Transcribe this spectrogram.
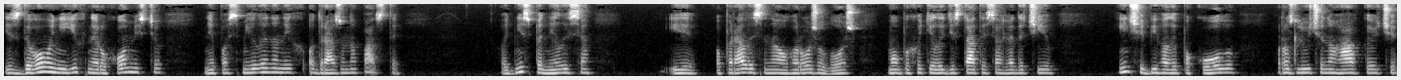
і здивовані їх нерухомістю, не посміли на них одразу напасти. Одні спинилися і опиралися на огорожу лож, мов би хотіли дістатися глядачів інші бігали по колу, розлючено гавкаючи,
